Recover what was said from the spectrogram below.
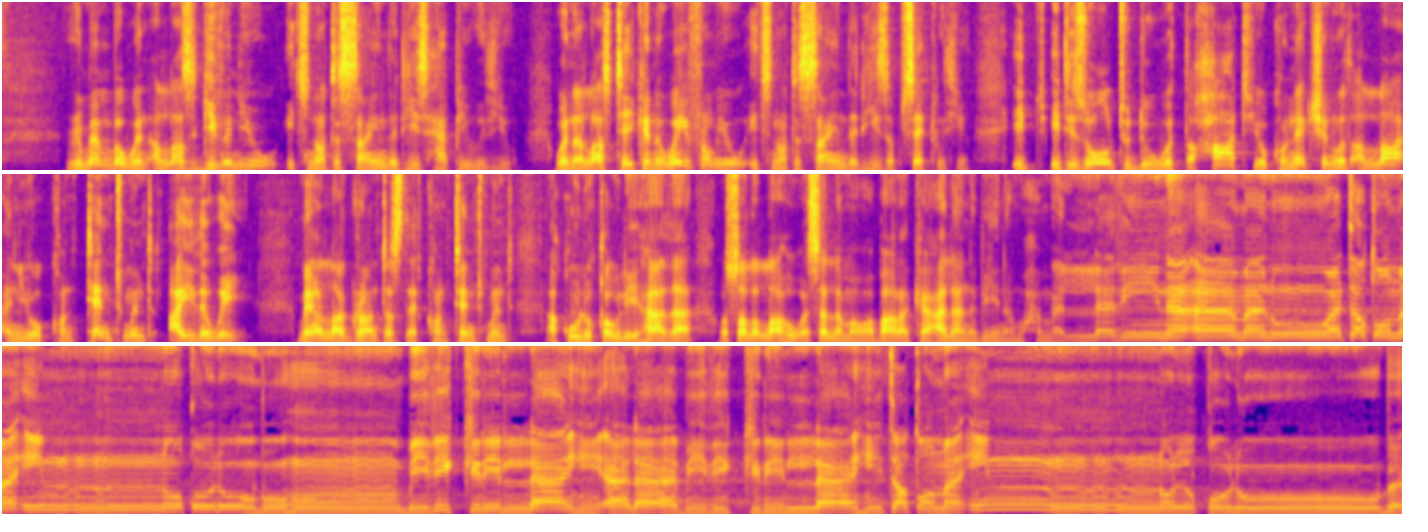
Remember, when Allah's given you, it's not a sign that He's happy with you. When Allah's taken away from you, it's not a sign that He's upset with you. It, it is all to do with the heart, your connection with Allah, and your contentment either way. May Allah grant us that contentment. أقول قولي هذا وصلى الله وسلم وبارك على نبينا محمد. الذين آمنوا وتطمئن قلوبهم بذكر الله ألا بذكر الله تطمئن القلوب.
